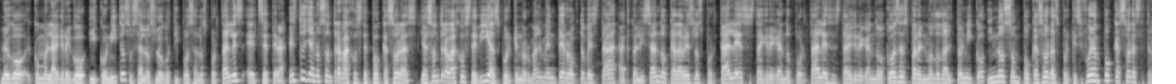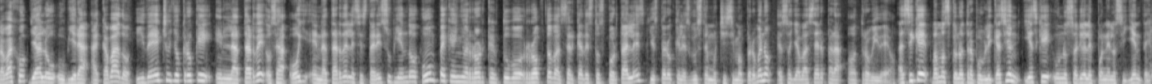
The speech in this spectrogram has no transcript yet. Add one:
luego cómo le agregó iconitos, o sea, los logotipos a los portales, etcétera. Esto ya no son trabajos de pocas horas, ya son trabajos de días, porque normalmente RobTop está actualizando cada vez los portales, está agregando portales, está agregando cosas para el modo daltónico y no son pocas horas, porque si fueran pocas horas de trabajo ya lo hubiera acabado. Y de hecho yo creo que en la tarde, o sea, hoy en la tarde les estaré subiendo un pequeño error que tuvo RobTop acerca de estos portales y espero que les guste muchísimo, pero bueno, eso ya va a ser para otro video. Así que vamos con otra publicación y es que un usuario le pone lo siguiente.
